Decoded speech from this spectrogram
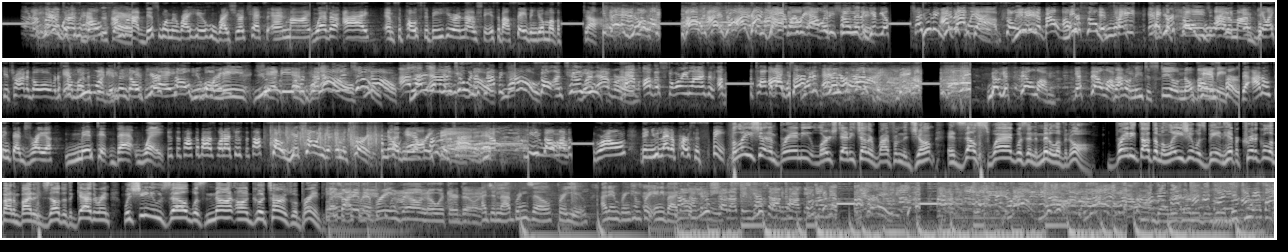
I'm gonna what you have to say. I'm gonna, this woman right here who writes your checks and mine, whether I am supposed to be here or not, it's about saving your mother job. Save your mother job. I, I got job. A reality show that'll give you a check. You didn't get I the got job, clearance. so You it ain't about Oh, me. you're so it's great. Take, If take you're a so page out of my if book. like you're trying to go over to some you other want- cities. even don't if you're so you're gonna great, need you need to tell. Evelyn too. No, I love Evelyn too, and it's not because. No. So until you Whatever. have other storylines and other to talk about with sir, what is your, your husband being a bully, no, you're still um, you're still um. I don't need to steal nobody's Tami. purse. That I don't think that Drea meant it that way. Choose to talk about is what I choose to talk. So you're showing your immaturity. know Cut me off. I'm everything. getting tired of that. No, you so mother grown, then you let a person speak. Malaysia and Brandi lurched at each other right from the jump, and Zell's swag was in the middle of it all. Brandi thought that Malaysia was being hypocritical about inviting Zell to the gathering when she knew Zell was not on good terms with Brandi. Anybody that brings Zell know what they're doing. I did not bring Zell for you. I didn't bring him for anybody. No, you shut up and you stop talking.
